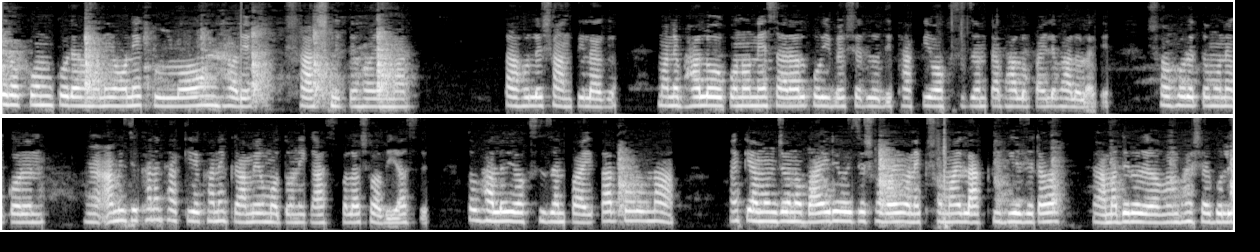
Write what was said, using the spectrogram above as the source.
এরকম করে মানে অনেক লং ভাবে শ্বাস নিতে হয় আমার। তাহলে শান্তি লাগে। মানে ভালো কোনো ন্যাচারাল পরিবেশে যদি থাকি অক্সিজেনটা ভালো পাইলে ভালো লাগে। শহরে তো মনে করেন আমি যেখানে থাকি এখানে গ্রামের মতনই গাছপালা সবই আছে। তো ভালোই অক্সিজেন পাই। তারপরও না, কেমন যেন বাইরে ওই যে সবাই অনেক সময় লাকড়ি দিয়ে যেটা আমাদের ভাষায় বলি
